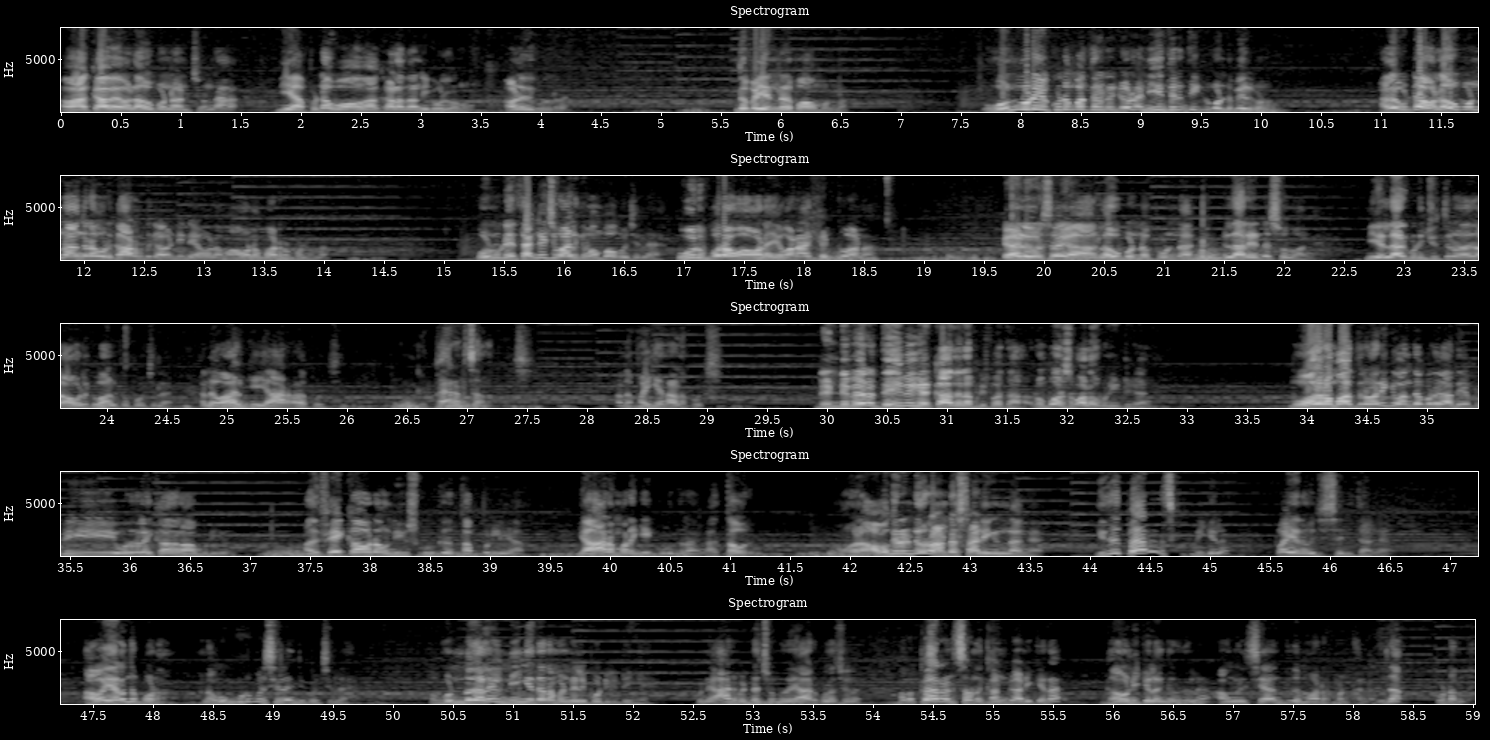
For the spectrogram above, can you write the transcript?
அவன் அக்காவை அவன் லவ் பண்ணான்னு சொன்னால் நீ அப்படின்னா ஓ அக்காவை தான் நீ கொல்லணும். அவனை இது கொள்ற இந்த பையன் என்ன பாவம் பண்ணான்? உன்னுடைய குடும்பத்தில் இருக்கவள நீ திருத்திக்கு கொண்டு போயிருக்கணும். அதை விட்டு அவன் லவ் பண்ணாங்கிற ஒரு காரணத்துக்காக வேண்டி நீ அவளை அவனை மர்டர் பண்ணனா? உன்னுடைய தங்கச்சி வாழ்க்கை வம்பா போச்சுல்ல? ஊர் பூரா அவளை எவனா கெட்டுவானா? ஏழு வருஷம் லவ் பண்ண பொண்ணை எல்லாரும் என்ன சொல்லுவாங்க? நீ எல்லாரும் கூட சுற்றினா அவளுக்கு வாழ்க்கை போச்சுல அந்த வாழ்க்கை யாரால போச்சு? உன்னுடைய பேரண்ட்ஸால போச்சு. அந்த பையனால போச்சு. ரெண்டு பேரும் தெய்வீக காதல் அப்படி பார்த்தா ரொம்ப வருஷமாக லவ் பண்ணிட்டு இருக்காங்க. மோதிரம் மாத்திர வரைக்கும் வந்த பிறகு அது எப்படி ஒருதலை காதல் ஆக முடியும்? அது ஃபேக்காவோட நியூஸ் கொடுக்குறது தப்பு இல்லையா? யாரை மறைக்க கொடுக்குறாங்க? அது தவறு. அவங்க அவங்க ரெண்டு பேரும் அண்டர்ஸ்டாண்டிங் இருந்தாங்க. இது பேரண்ட்ஸ்க்கு பிடிக்கல. பையனை வச்சு செஞ்சுட்டாங்க. அவன் இறந்து போனான் ஆனால் உங்கள் குடும்பம் சீலஞ்சு போச்சுல்ல. ஒன்பது அலையில் நீங்கள் தானே மண்ணெளி போட்டுக்கிட்டீங்க. உன்னை யார் வெட்ட சொன்னது? யார் கொலை சொன்னது? அப்போ பேரண்ட்ஸ் அவனை கண்காணிக்கலை கவனிக்கலைங்கிறதுல அவங்க சேர்ந்து மாடர் பண்ணிட்டாங்க. இதுதான் உடம்பு.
